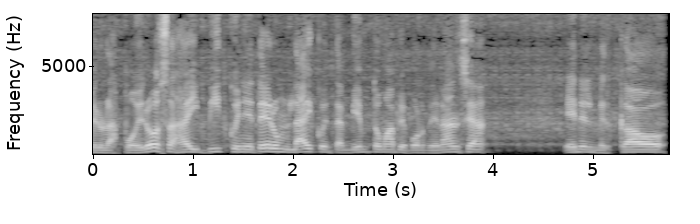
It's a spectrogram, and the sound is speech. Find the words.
Pero las poderosas hay Bitcoin, Ethereum, Litecoin también toma preponderancia en el mercado.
